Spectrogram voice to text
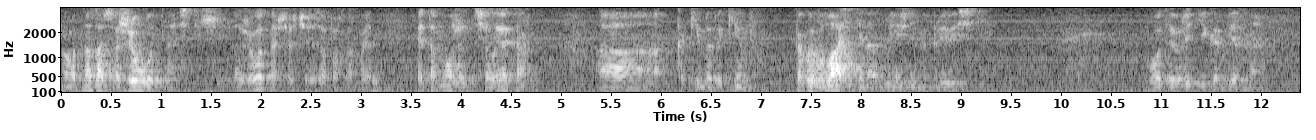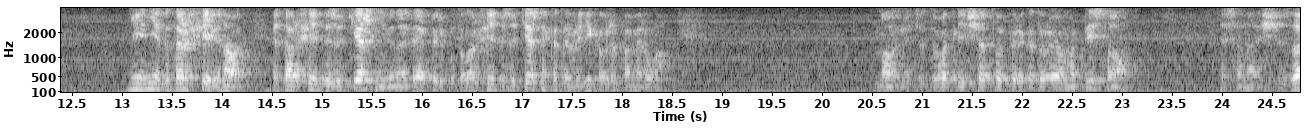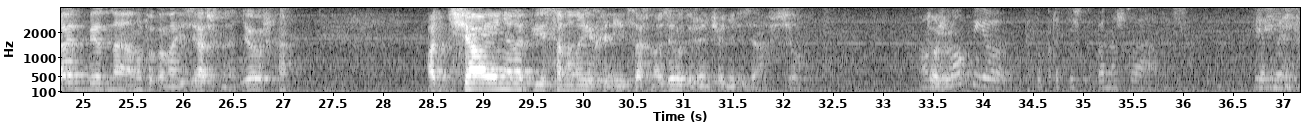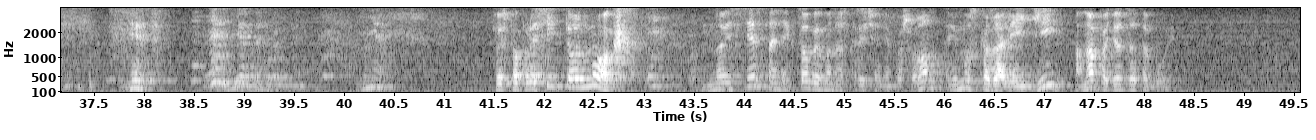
ну, однозначно животная стихия. Да, животное все через запах находит. Это может человека э, каким-то таким, такой власти над ближними привести. Вот Эвредика бедная. Не, нет, это Орфей виноват. Это Орфей безутешный, виноват, это я перепутал. Орфей безутешный, когда Эвредика уже померла. Но это в отличие от оперы, которую я вам описывал, здесь она исчезает, бедная, ну тут она изящная девушка. Отчаяние написано на их лицах, но сделать уже ничего нельзя. Все. Он Тоже. мог ее попросить, чтобы она шла впереди? Нет. Нет. Нет. То есть попросить-то он мог. Но, естественно, никто бы ему навстречу не пошел. Он, ему сказали, иди, она пойдет за тобой.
